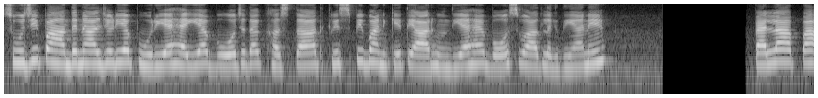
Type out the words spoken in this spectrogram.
ਸੂਜੀ ਪਾਉਣ ਦੇ ਨਾਲ ਜਿਹੜੀ ਆ ਪੂਰੀਆਂ ਹੈਗੀਆਂ ਬਹੁਤ ਜ਼ਿਆਦਾ ਖਸਤਾ, ਕ੍ਰਿਸਪੀ ਬਣ ਕੇ ਤਿਆਰ ਹੁੰਦੀਆਂ ਹੈ, ਬਹੁਤ ਸਵਾਦ ਲੱਗਦੀਆਂ ਨੇ। ਪਹਿਲਾਂ ਆਪਾਂ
